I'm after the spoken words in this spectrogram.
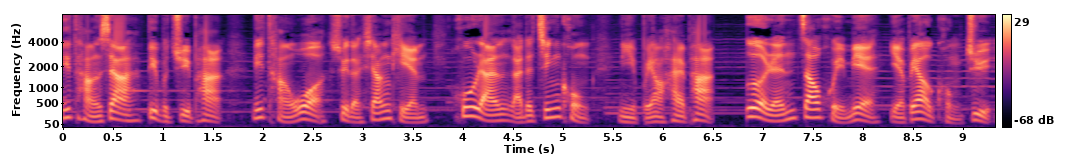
你躺下必不惧怕，你躺卧睡得香甜。忽然来的惊恐，你不要害怕。恶人遭毁灭，也不要恐惧，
